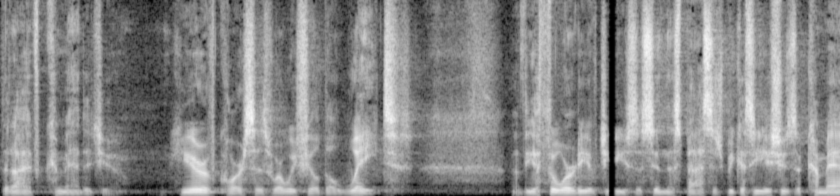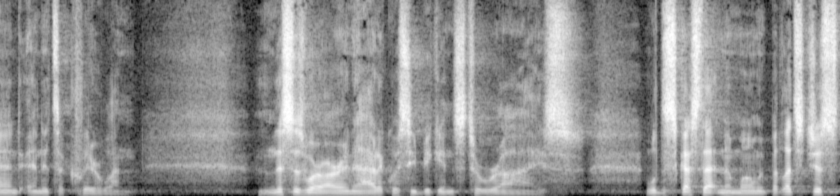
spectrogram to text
that I have commanded you. Here, of course, is where we feel the weight of the authority of Jesus in this passage because he issues a command and it's a clear one. And this is where our inadequacy begins to rise. We'll discuss that in a moment, but let's just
